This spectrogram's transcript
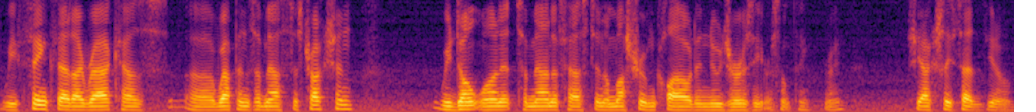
we think that Iraq has uh, weapons of mass destruction we don't want it to manifest in a mushroom cloud in New Jersey or something, right? She actually said, you know,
